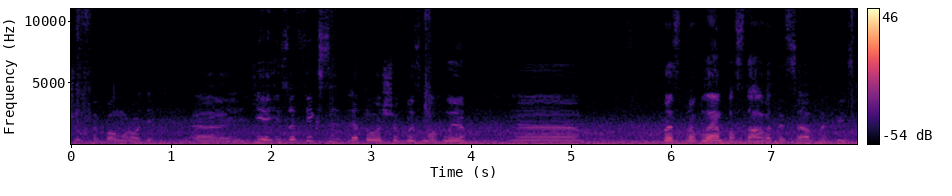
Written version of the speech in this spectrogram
щось в такому роді. Є ізофікси для того, щоб ви змогли без проблем поставити це автокрісло.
